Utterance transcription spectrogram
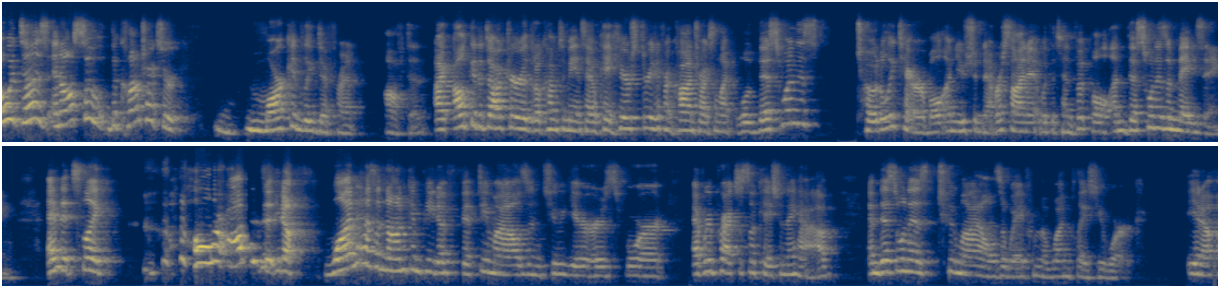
Oh, it does. And also the contracts are, markedly different often. I, will get a doctor that'll come to me and say, okay, here's three different contracts. I'm like, well, this one is totally terrible and you should never sign it with a 10 foot pole. And this one is amazing. And it's like polar opposite. You know, one has a non compete of 50 miles in two years for every practice location they have. And this one is two miles away from the one place you work. You know,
